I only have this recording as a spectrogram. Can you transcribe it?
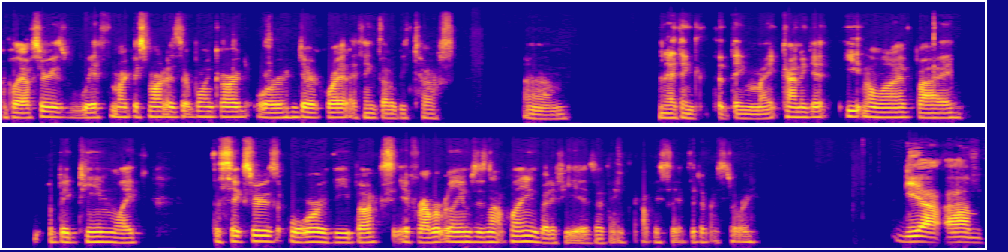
a playoff series with Marcus Smart as their point guard or Derrick White. I think that'll be tough. Um, and I think that they might kind of get eaten alive by a big team like the Sixers or the Bucks if Robert Williams is not playing. But if he is, I think obviously it's a different story. Yeah, um,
